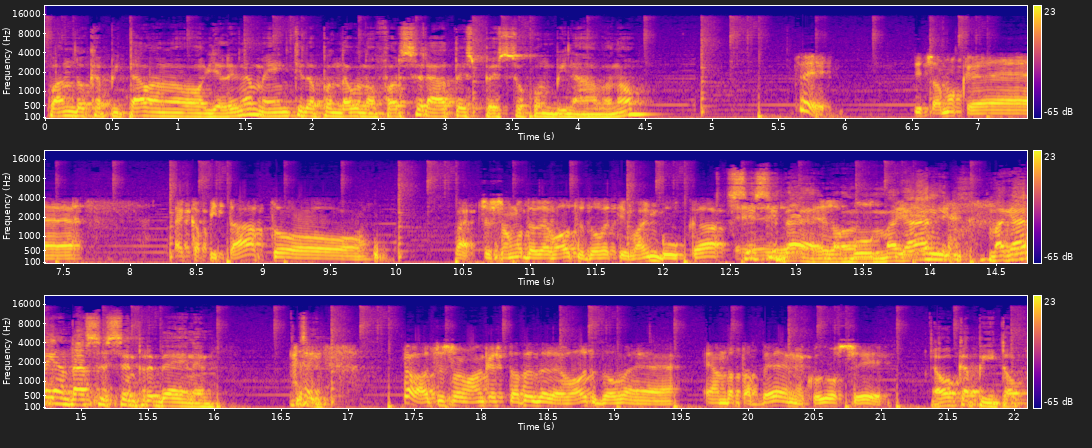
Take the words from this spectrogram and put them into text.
quando capitavano gli allenamenti, dopo andavano a far serata e spesso combinavano. Sì, diciamo che è capitato. Beh, ci sono delle volte dove ti va in buca. Sì, e- sì, beh, magari, magari andasse sempre bene. Sì, Però ci sono anche state delle volte dove è andata bene, quello sì. ho capito.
